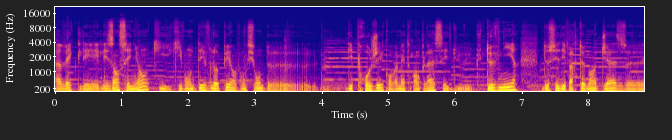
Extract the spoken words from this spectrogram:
avec les, enseignants qui vont développer en fonction de, des projets qu'on va mettre en place et du, devenir de ces départements jazz euh,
